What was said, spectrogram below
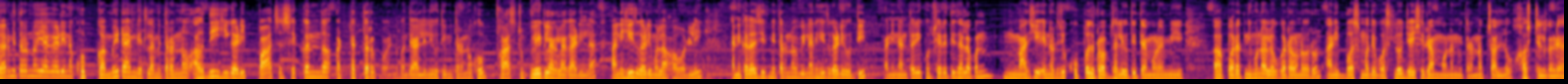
तर मित्रांनो या गाडीनं खूप कमी टाइम घेतला. मित्रांनो अगदी ही गाडी पाच सेकंद अठ्ठ्याहत्तर पॉईंटमध्ये आलेली होती. मित्रांनो खूप फास्ट वेग लागला गाडीला आणि हीच गाडी मला आवडली. आणि कदाचित मित्रांनो विनर हीच गाडी होती. आणि नंतरही खूप शर्यती झाल्या पण माझी एनर्जी खूपच ड्रॉप झाली होती. त्यामुळे मी परत निघून आलो ग्राउंडवरून आणि बसमध्ये बसलो. जय श्रीराम म्हणून मित्रांनो चाललो हॉस्टेलकडे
